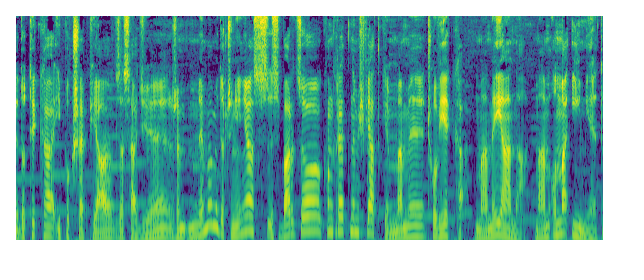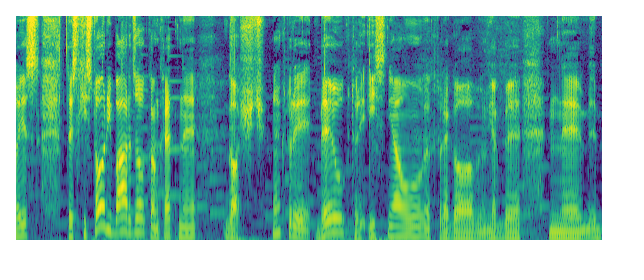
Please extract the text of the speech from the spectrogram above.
y, dotyka i pokrzepia w zasadzie, że my mamy do czynienia z, z bardzo konkretnym świadkiem. Mamy człowieka, mamy Jana, mam, on ma imię. To jest, to jest w historii bardzo konkretny gość, nie? który był, który istniał, którego jakby mm,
